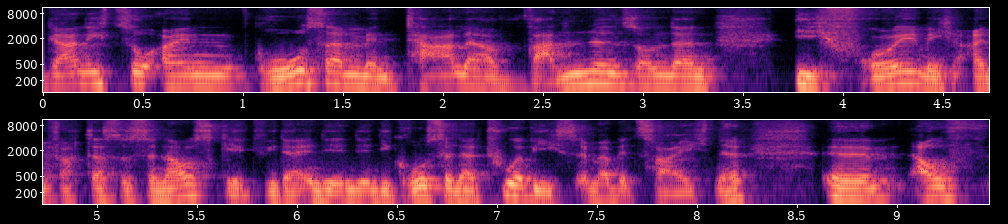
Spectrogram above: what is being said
gar nicht so ein großer mentaler Wandel, sondern ich freue mich einfach, dass es hinausgeht, wieder in die, in die große Natur, wie ich es immer bezeichne, äh, auf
